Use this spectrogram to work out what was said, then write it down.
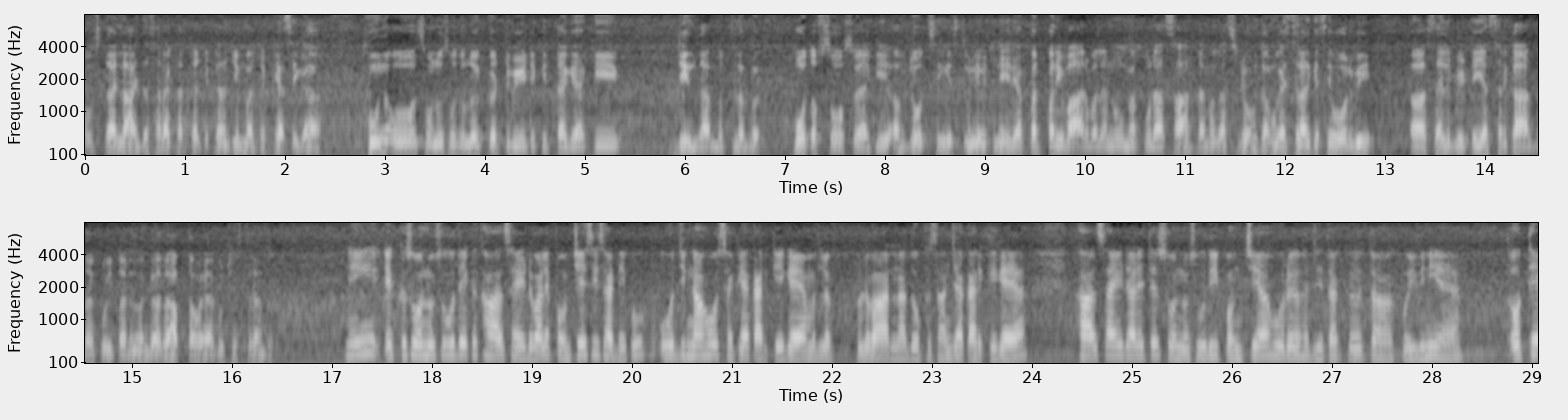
ਉਸ ਦਾ ਇਲਾਜ ਦਾ ਸਾਰਾ ਖਰਚਾ ਚੱਕਣ ਦਾ ਜਿੰਮਾ ਚੱਕਿਆ ਸੀਗਾ। ਹੁਣ ਉਹ ਸੋਨੂ ਸੂਦ ਵੱਲੋਂ ਇੱਕ ਟਵੀਟ ਕੀਤਾ ਗਿਆ ਕਿ ਜਿੰਦਾ ਮਤਲਬ ਬਹੁਤ ਅਫਸੋਸ ਹੋਇਆ ਕਿ ਅਵਜੋਤ ਸਿੰਘ ਇਸ ਦੁਨੀਆ ਵਿੱਚ ਨਹੀਂ ਰਿਹਾ, ਪਰ ਪਰਿਵਾਰ ਵਾਲਿਆਂ ਨੂੰ ਮੈਂ ਪੂਰਾ ਸਾਥ ਦੇਵਾਂਗਾ, ਸਹਿਯੋਗ ਦੇਵਾਂਗਾ। ਇਸ ਤਰ੍ਹਾਂ ਕਿਸੇ ਹੋਰ ਵੀ ਸੈਲੀਬ੍ਰਿਟੀ ਜਾਂ ਸਰਕਾਰ ਦਾ ਕੋਈ ਤੁਹਾਡੇ ਨਾਲ ਰਾਬਤਾ ਹੋਇਆ ਕੁਝ ਇਸ ਤਰ੍ਹਾਂ ਦਾ? ਨਹੀਂ, ਇੱਕ ਸੋਨੂ ਸੂਦ ਇੱਕ ਖਾਲਸਾ ਏਡ ਵਾਲੇ ਪਹੁੰਚੇ ਸੀ ਸਾਡੇ ਕੋਲ। ਉਹ ਜਿੰਨਾ ਹੋ ਸਕਿਆ ਕਰਕੇ ਗਏ ਮਤਲਬ ਪਰਿਵਾਰ ਨਾਲ ਦੁੱਖ ਸਾਂਝਾ ਕਰਕੇ ਗਏ ਆ। ਖਾਲਸਾ ਏਡ ਵਾਲੇ ਤੇ ਸੋਨੂ ਸੂਦ ਪਹੁੰਚਿਆ ਹੋਰ ਹਜੇ ਤੱਕ ਤਾਂ ਕੋਈ ਵੀ ਨਹੀਂ ਆਇਆ। ਉੱਥੇ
